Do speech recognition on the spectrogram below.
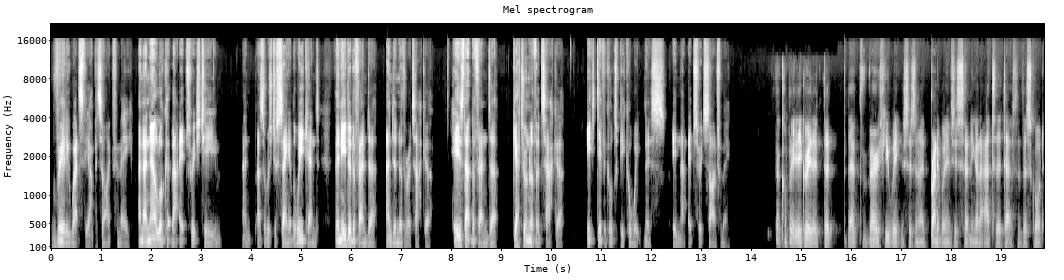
really whets the appetite for me. And I now look at that Ipswich team, and as I was just saying at the weekend, they need a defender and another attacker. Here's that defender. Get another attacker. It's difficult to pick a weakness in that Ipswich side for me. I completely agree. That there, there are very few weaknesses, and uh, Brandon Williams is certainly going to add to the depth of the squad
